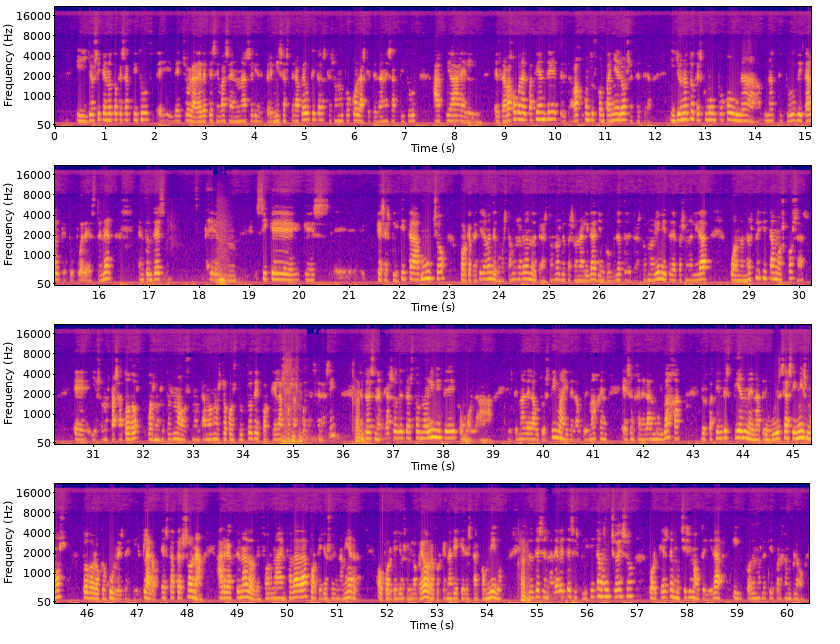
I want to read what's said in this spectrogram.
Y yo sí que noto que esa actitud, eh, de hecho la DBT se basa en una serie de premisas terapéuticas que son un poco las que te dan esa actitud hacia el, el trabajo con el paciente, el trabajo con tus compañeros, etcétera. Y yo noto que es como un poco una, una actitud vital que tú puedes tener. Entonces, eh, sí que, que es eh, que se explicita mucho porque precisamente como estamos hablando de trastornos de personalidad y en concreto de trastorno límite de personalidad, cuando no explicitamos cosas, eh, y eso nos pasa a todos, pues nosotros nos montamos nuestro constructo de por qué las cosas pueden ser así. Claro. Entonces, en el caso del trastorno límite, como la, el tema de la autoestima y de la autoimagen es en general muy baja, los pacientes tienden a atribuirse a sí mismos todo lo que ocurre. Es decir, claro, esta persona ha reaccionado de forma enfadada porque yo soy una mierda, o porque yo soy lo peor, o porque nadie quiere estar conmigo. Claro. Entonces, en la DBT se explicita mucho eso porque es de muchísima utilidad. Y podemos decir, por ejemplo,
